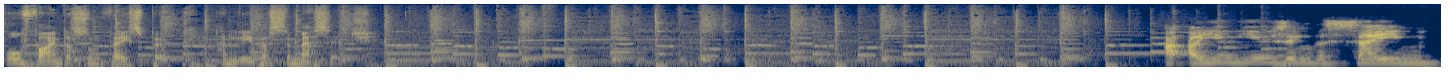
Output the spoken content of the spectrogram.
or find us on Facebook and leave us a message. Are you using the same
